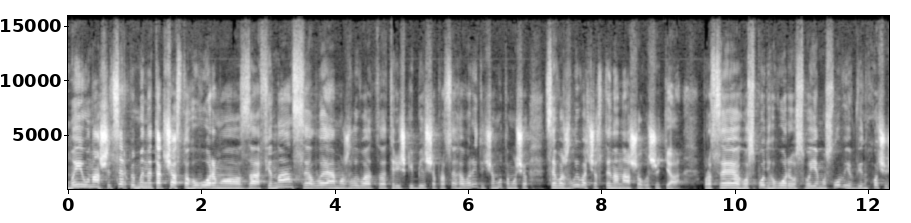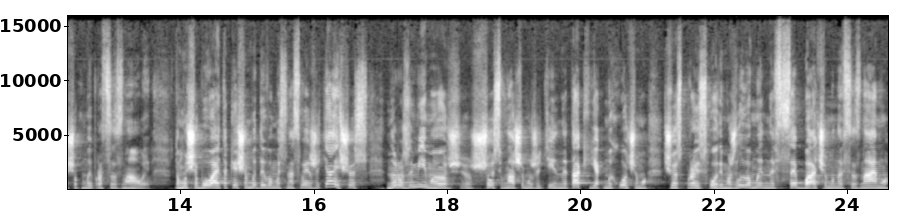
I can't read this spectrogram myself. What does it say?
Ми у нашій церкві ми не так часто говоримо за фінанси, але можливо трішки більше про це говорити. Чому? Тому що це важлива частина нашого життя. Про це Господь говорить у своєму слові. Він хоче, щоб ми про це знали. Тому що буває таке, що ми дивимося на своє життя і щось не розуміємо, щось в нашому житті не так, як ми хочемо, щось проїсходить. Можливо, ми не все бачимо, не все знаємо,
